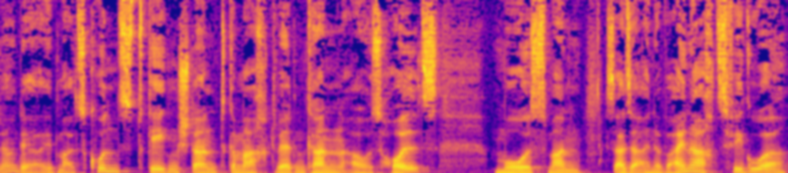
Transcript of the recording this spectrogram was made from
der eben als Kunstgegenstand gemacht werden kann aus Holz. Moosmann ist also eine Weihnachtsfigur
